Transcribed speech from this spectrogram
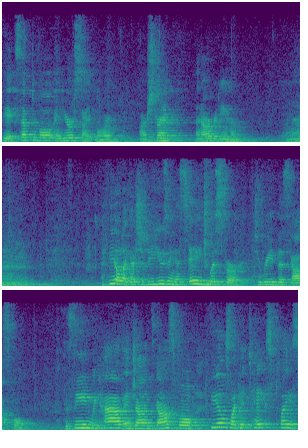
be acceptable in your sight, Lord, our strength and our Redeemer. Amen. Amen. I feel like I should be using a stage whisper to read this gospel. The scene we have in John's gospel feels like it takes place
